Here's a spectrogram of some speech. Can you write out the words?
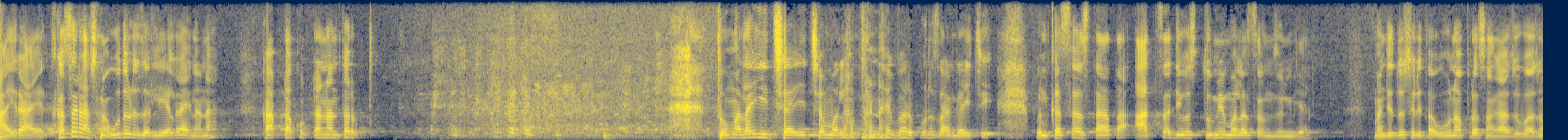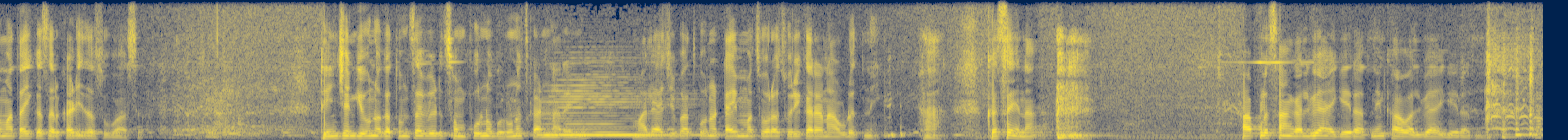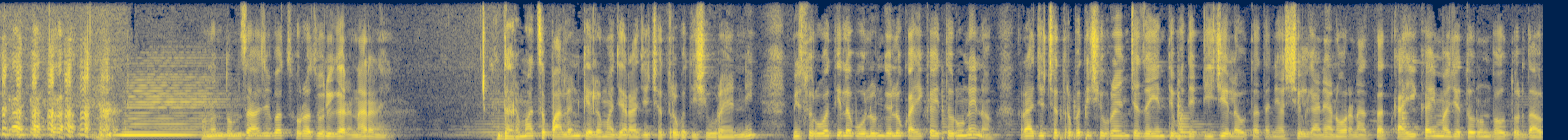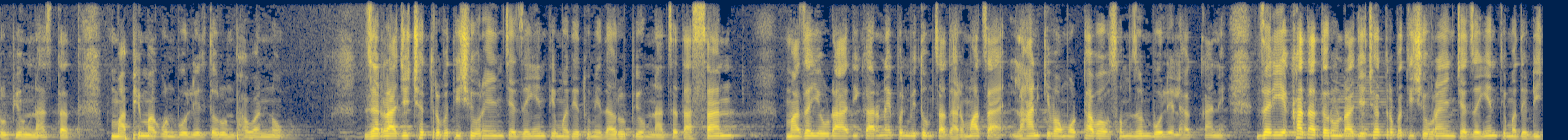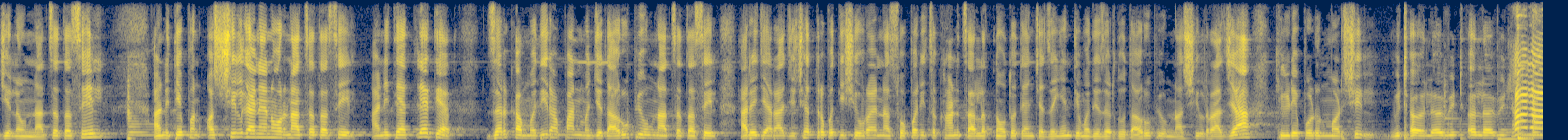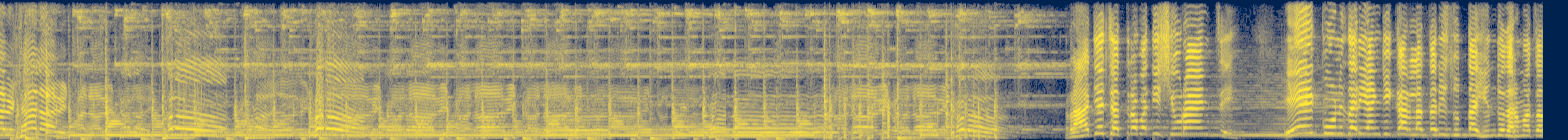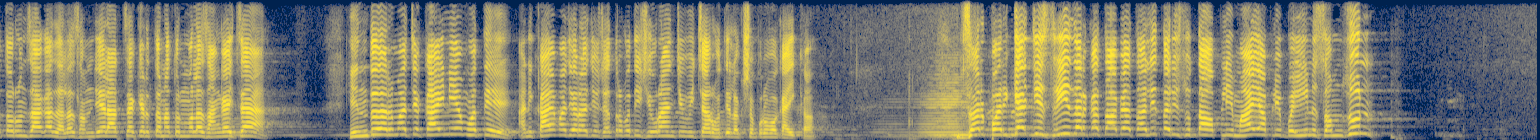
आई राय कसं राहस ना उदड जर लिहिलं राही ना कापटा कुपटा नंतर. तुम्हाला इच्छा इच्छा मला पण नाही भरपूर सांगायची पण कसं असतं आता आजचा दिवस तुम्ही मला समजून घ्या. म्हणजे दुसरी तर उन्हा प्रसंग आजूबाजू माता एका सरकारीचा सुभा असं. टेन्शन घेऊ नका तुमचा वेळ संपूर्ण भरूनच काढणार आहे मी. मला अजिबात कोणा टाईममा चोराचोरी करायला आवडत नाही. हां. कसं आहे ना आपलं सांगाल बी आहे गे राहत नाही खावाल बी आहे गे राहत नाही म्हणून तुमचं अजिबात चोराचोरी करणार नाही. धर्माचं पालन केलं माझ्या राजे छत्रपती शिवरायांनी मी सुरुवातीला बोलून गेलो काही काही तरुण आहे ना राजे छत्रपती शिवरायांच्या जयंतीमध्ये डी जे लावतात आणि अश्लील गाण्यांवर नाचतात. काही काही माझे तरुण भाऊ तर दारू पिऊन नाचतात. माफी मागून बोलेल तरुण भावांनो. जर राजे छत्रपती शिवरायांच्या जयंतीमध्ये तुम्ही दारू पिऊन नाचत असाल माझा एवढा अधिकार नाही पण मी तुमचा धर्माचा आहे लहान किंवा मोठा भाऊ समजून बोलेल हक्काने जर एखादा तरुण राजे छत्रपती शिवरायांच्या जयंतीमध्ये डी जे लावून नाचत असेल आणि ते पण अश्लील गाण्यांवर नाचत असेल आणि त्यातल्या त्यात जर का मदिरापान म्हणजे दारू पिऊन नाचत असेल अरे ज्या राजे छत्रपती शिवरायांना सोपारीचं खाण चालत नव्हतं त्यांच्या जयंतीमध्ये जर तू दारू पिऊन नाशील राजा किडे पडून मरशील विठल विठ्ठल विठ्ठल विठाला विठाला राजे छत्रपती शिवरायांचे. एक गुण जरी अंगीकारला तरी सुद्धा हिंदू धर्माचा तरुण जागा झाला. समजेल आजच्या कीर्तनातून मला सांगायचा? हिंदू धर्माचे काय नियम होते? आणि काय माझे राजे छत्रपती शिवरायांचे विचार होते? लक्षपूर्वक ऐका. जर परक्याची स्त्री जर का ताब्यात आली तरी सुद्धा आपली माय आपली बहीण समजून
